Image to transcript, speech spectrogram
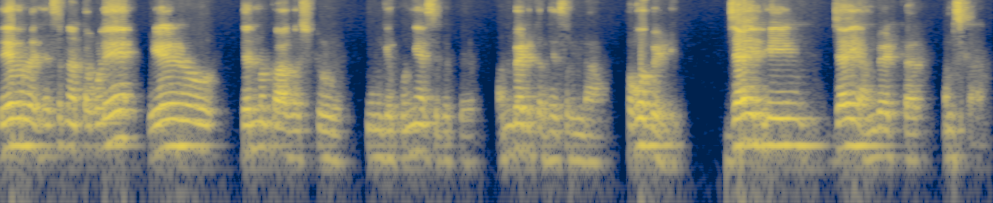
ದೇವರ ಹೆಸರನ್ನ ತಗೊಳ್ಳಿ. ಏಳು ಜನ್ಮಕ್ಕಾಗಷ್ಟು ನಿಮ್ಗೆ ಪುಣ್ಯ ಸಿಗುತ್ತೆ. ಅಂಬೇಡ್ಕರ್ ಹೆಸರನ್ನ ತಗೋಬೇಡಿ. ಜೈ ಭೀಮ್, ಜೈ ಅಂಬೇಡ್ಕರ್. ನಮಸ್ಕಾರ.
